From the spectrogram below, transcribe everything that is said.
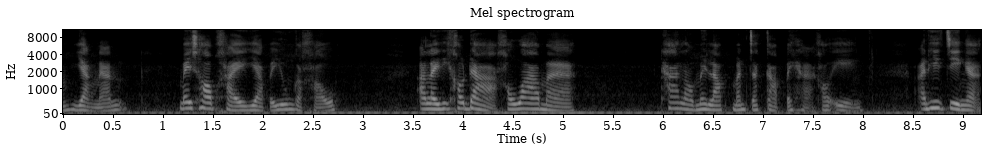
ำอย่างนั้น ไม่ชอบใคร อย่าไปยุ่งกับเขา อะไรที่เขาด่าเขาว่ามา ถ้าเราไม่รับมันจะกลับไปหาเขาเอง อันที่จริงอะ่ะ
